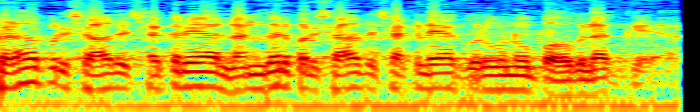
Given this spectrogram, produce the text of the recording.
ਕੜਾ ਪ੍ਰਸ਼ਾਦ ਛਕ ਲਿਆ, ਲੰਗਰ ਪ੍ਰਸ਼ਾਦ ਛਕ ਲਿਆ, ਗੁਰੂ ਨੂੰ ਭੋਗ ਲੱਗ ਗਿਆ।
